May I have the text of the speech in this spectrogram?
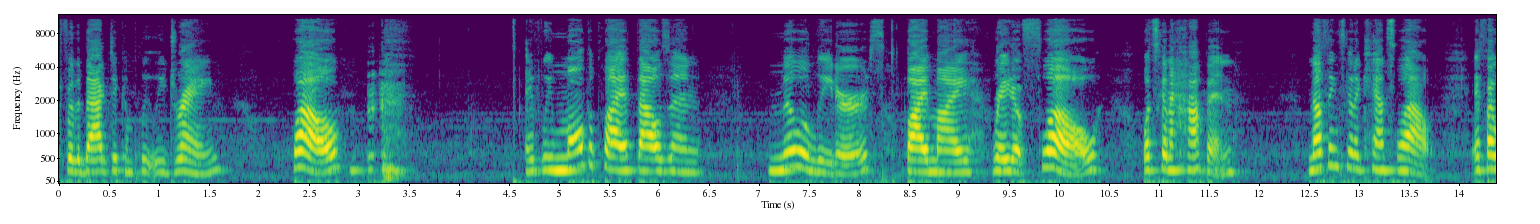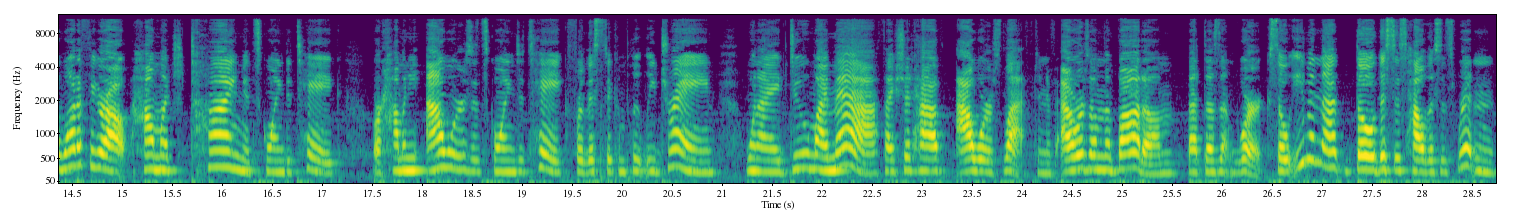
for the bag to completely drain? Well, if we multiply a thousand milliliters by my rate of flow, what's going to happen? Nothing's going to cancel out. If I want to figure out how much time it's going to take or how many hours it's going to take for this to completely drain, when I do my math, I should have hours left. And if hours on the bottom, that doesn't work. So even that, though this is how this is written,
